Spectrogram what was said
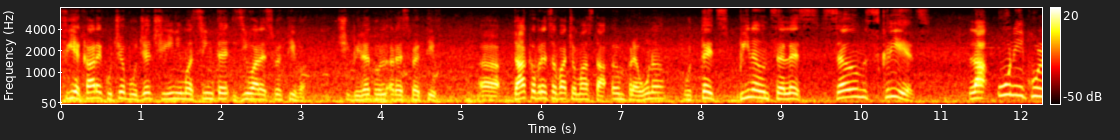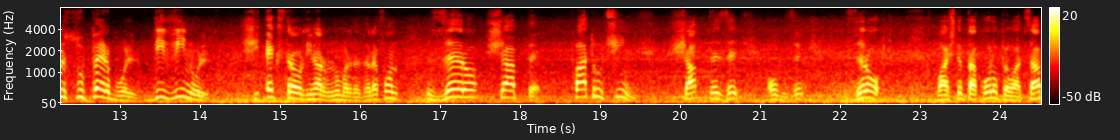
fiecare cu ce buget și inimă simte ziua respectivă și biletul respectiv. Uh, dacă vreți să facem asta împreună, puteți, bineînțeles, să îmi scrieți la unicul, superbul, divinul și extraordinarul număr de telefon 07 45 70 80 08. Vă aștept acolo pe WhatsApp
